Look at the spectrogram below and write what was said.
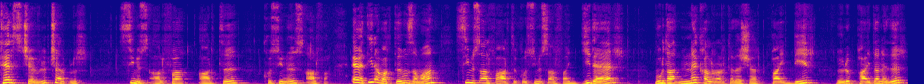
ters çevrilip çarpılır. Sinüs alfa artı kosinüs alfa. Evet yine baktığımız zaman sinüs alfa artı kosinüs alfa gider. Burada ne kalır arkadaşlar? Pay 1 bölü payda nedir?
